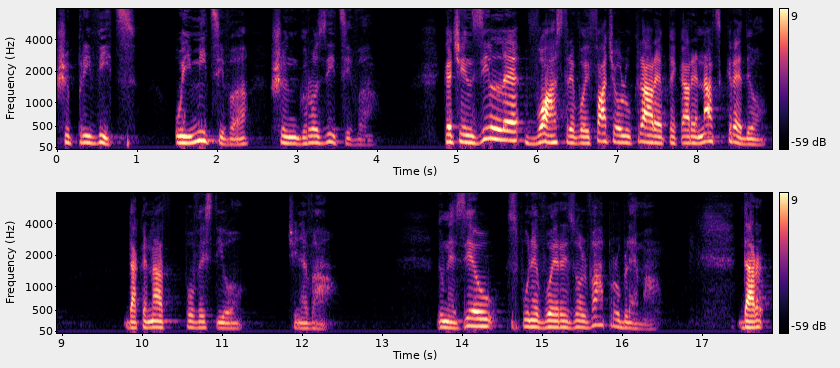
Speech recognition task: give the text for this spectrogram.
și priviți, uimiți-vă și îngroziți-vă. Căci în zilele voastre voi face o lucrare pe care n-ați crede-o dacă n-ați povesti-o cineva. Dumnezeu spune, voi rezolva problema, dar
